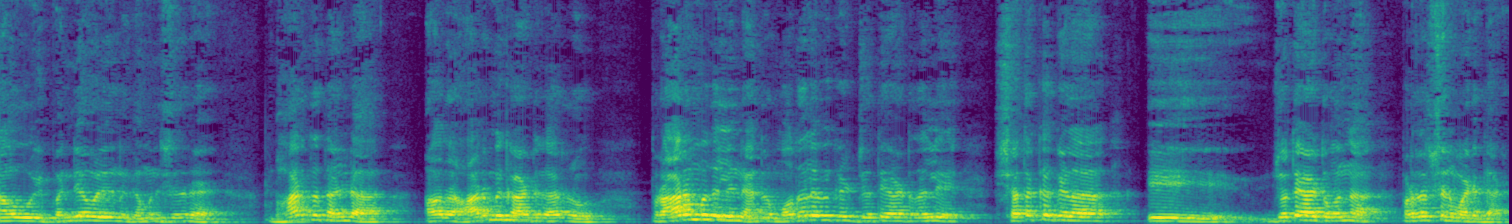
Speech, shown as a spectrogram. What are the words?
ನಾವು ಈ ಪಂದ್ಯಾವಳಿಯನ್ನು ಗಮನಿಸಿದರೆ ಭಾರತ ತಂಡ ಅದರ ಆರಂಭಿಕ ಆಟಗಾರರು ಪ್ರಾರಂಭದಲ್ಲಿನೇ ಅಂದರೆ ಮೊದಲ ವಿಕೆಟ್ ಜೊತೆ ಆಟದಲ್ಲಿ ಶತಕಗಳ ಈ ಜೊತೆ ಆಟವನ್ನು ಪ್ರದರ್ಶನ ಮಾಡಿದ್ದಾರೆ.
